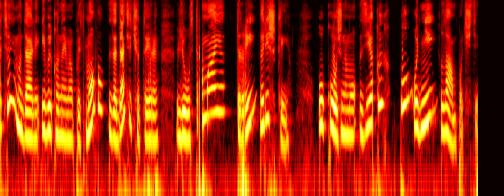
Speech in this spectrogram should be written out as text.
Працюємо далі і виконаємо письмово задачу 4. Люстра має три ріжки, у кожному з яких по одній лампочці.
